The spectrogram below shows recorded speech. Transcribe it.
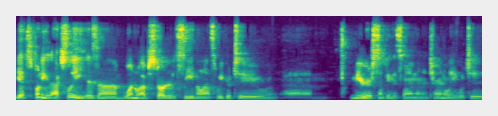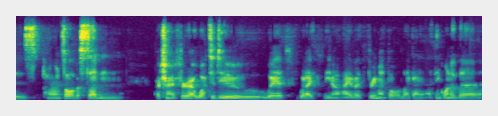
Yeah, it's funny. It actually is um, one I've started to see in the last week or two um, mirrors something that's going on internally, which is parents all of a sudden are trying to figure out what to do with what I, you know, I have a three month old. Like I, I think one of the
